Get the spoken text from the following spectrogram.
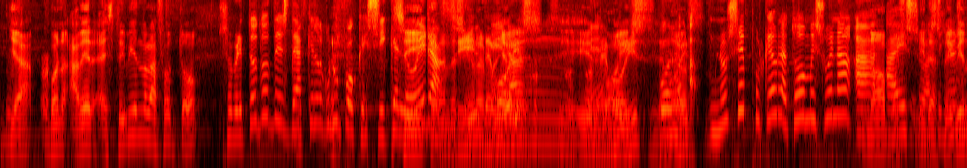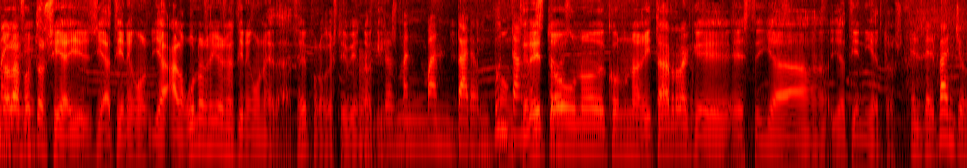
Ya, bueno, a ver, estoy viendo la foto. Sobre todo desde aquel grupo que sí que sí, lo era. eran de Sí, The mayores. Boys. Sí, ¿Eh? The Boys, Pues, ah, no sé por qué ahora todo me suena a, No, a pues eso. mira, a estoy viendo la foto, sí, ya tienen, un- ya, algunos de ellos ya tienen una edad, ¿eh? por lo que estoy viendo aquí. Los man, man- concreto, estos. uno con una guitarra que este ya, ya tiene nietos. El del banjo.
